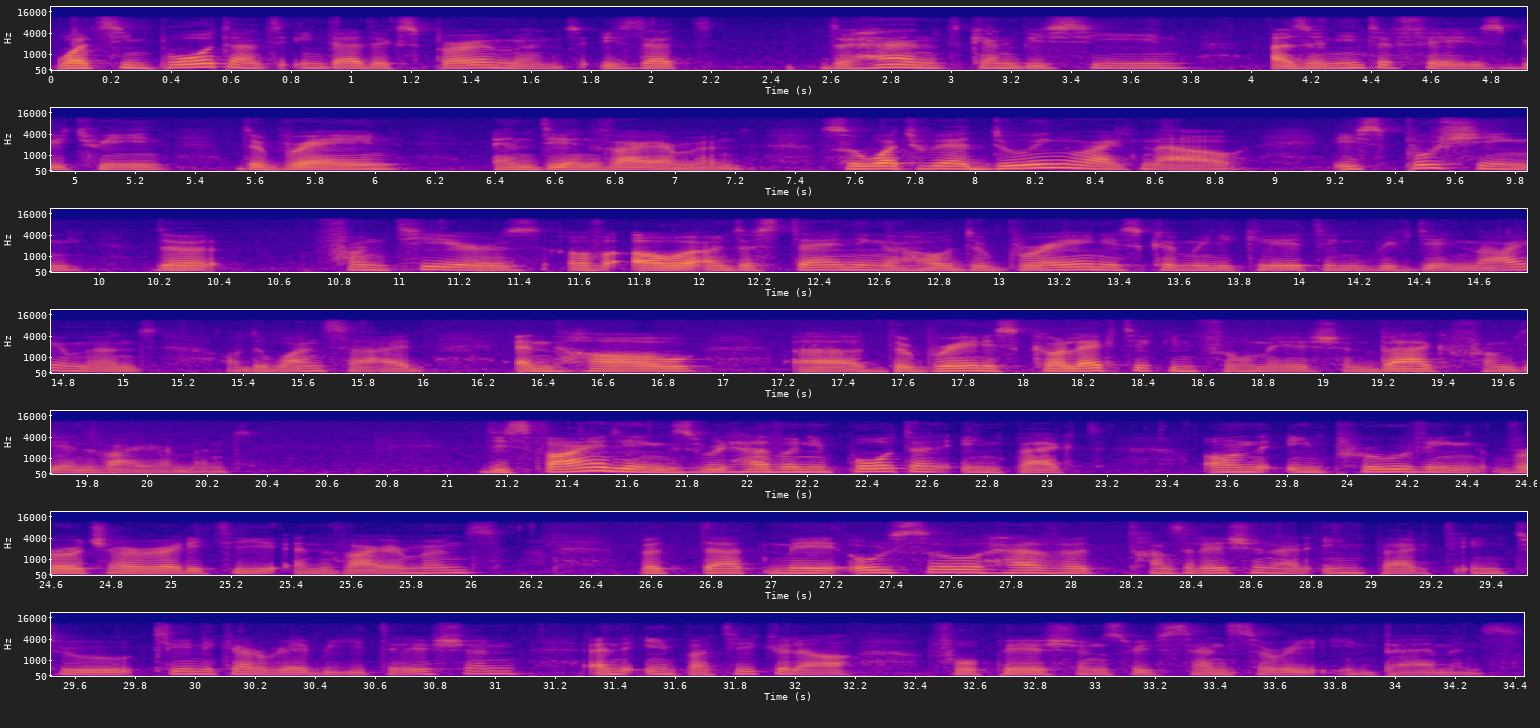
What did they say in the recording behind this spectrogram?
What's important in that experiment is that the hand can be seen as an interface between the brain and the environment. So what we are doing right now is pushing the frontiers of our understanding of how the brain is communicating with the environment on the one side and how uh, the brain is collecting information back from the environment. These findings will have an important impact on improving virtual reality environments, but that may also have a translational impact into clinical rehabilitation and in particular for patients with sensory impairments.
